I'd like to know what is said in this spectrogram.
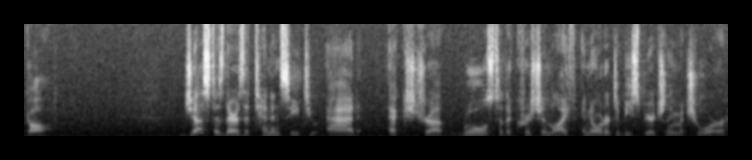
God. Just as there is a tendency to add extra rules to the Christian life in order to be spiritually mature,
